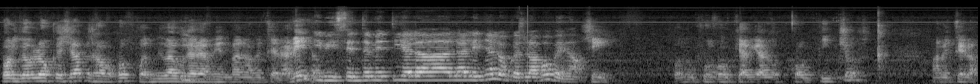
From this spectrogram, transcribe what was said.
por yo lo que sea, pues a lo mejor pues me iba a ayudar a mi hermano a meter la leña. Y Vicente metía la, la leña en lo que es la bóveda. Sí, con un furgón que había con pinchos a meterla.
